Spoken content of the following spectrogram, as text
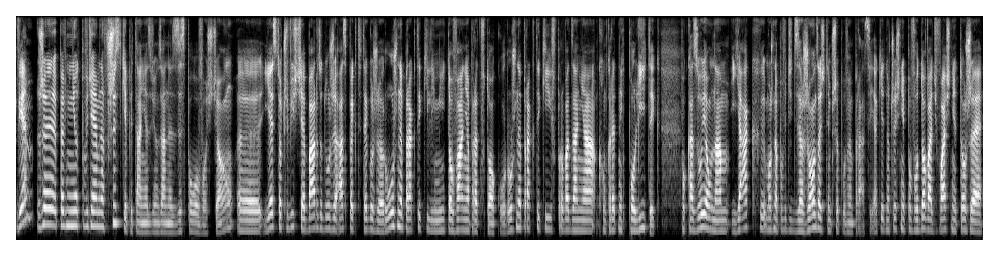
Wiem, że pewnie nie odpowiedziałem na wszystkie pytania związane z zespołowością. E, jest oczywiście bardzo duży aspekt tego, że różne praktyki limitowania prac w toku, różne praktyki wprowadzania konkretnych polityk pokazują nam, jak można powiedzieć, zarządzać tym przepływem pracy, jak jednocześnie powodować właśnie to, że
